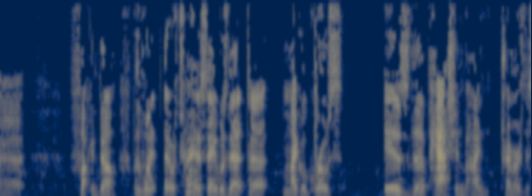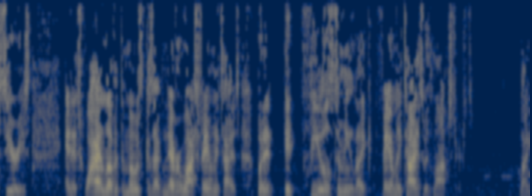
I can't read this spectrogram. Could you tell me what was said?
Uh, fucking dumb. But the point that I was trying to say was that uh, Michael Gross is the passion behind Tremors, the series. And it's why I love it the most because I've never watched Family Ties, but it, it feels to me like Family Ties with monsters. Like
